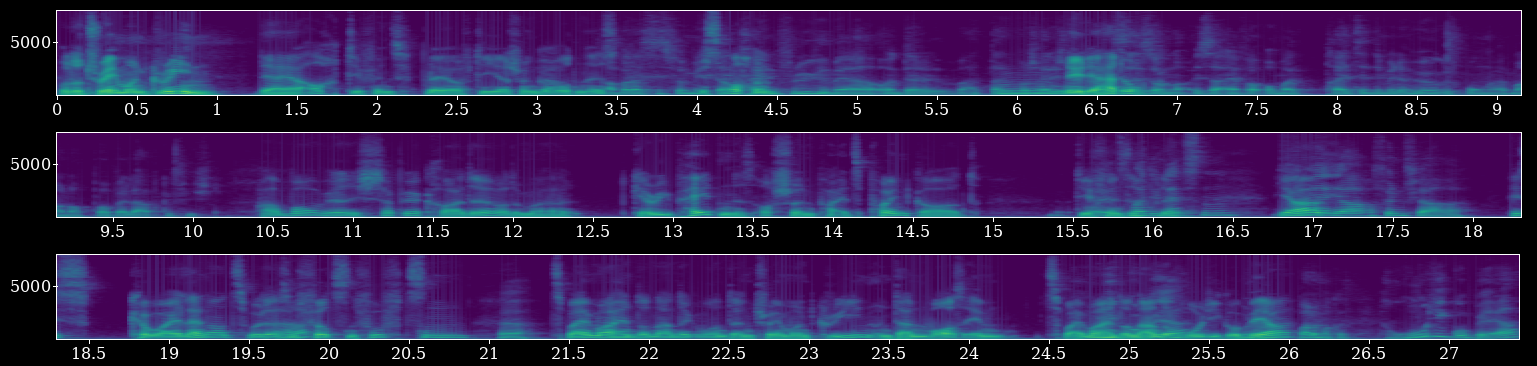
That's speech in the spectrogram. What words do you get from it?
Oder Draymond Green, der ja auch Defensive Player of the Year schon ja, geworden ist. Aber das ist für mich ist auch kein ein- Flügel mehr. Und der hat dann Hm, wahrscheinlich nee, der hat auch- Saison ist er einfach auch mal drei Zentimeter höher gesprungen, hat mal noch ein paar Bälle abgefischt. Aber ich habe ja gerade, warte mal, Gary Payton ist auch schon als Point Guard jetzt Defensive mal die Player. letzten Ja. vier Jahre, fünf Jahre. Ist Kawhi Leonard 2014, 15, Ja. zweimal hintereinander gewonnen, dann Draymond Green und dann war es eben zweimal Rudi hintereinander Gobert Rudy Und, Gobert. warte mal kurz. Rudi Gobert?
